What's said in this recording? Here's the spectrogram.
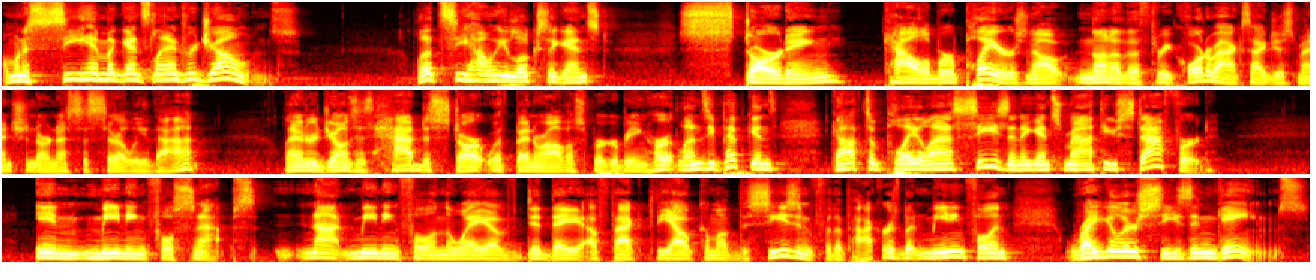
I want to see him against Landry Jones. Let's see how he looks against starting caliber players. Now, none of the three quarterbacks I just mentioned are necessarily that. Landry Jones has had to start with Ben Roethlisberger being hurt. Lenzy Pipkins got to play last season against Matthew Stafford in meaningful snaps. Not meaningful in the way of did they affect the outcome of the season for the Packers, but meaningful in regular season games.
